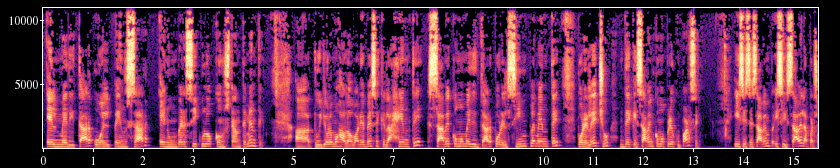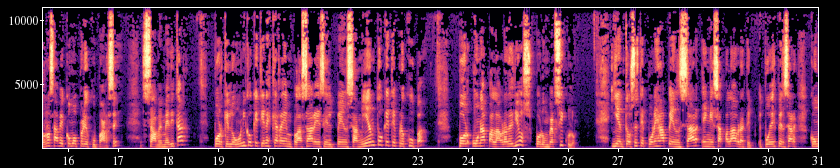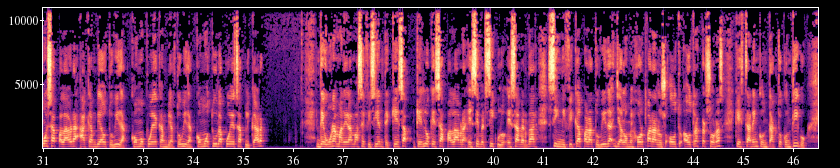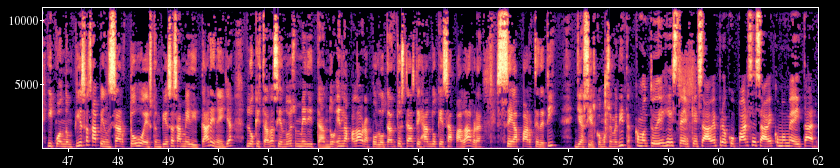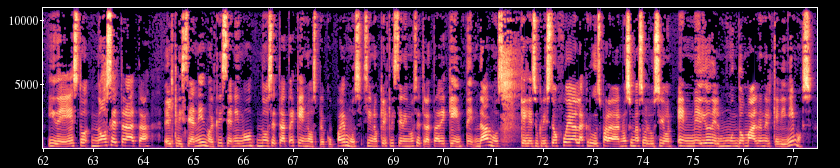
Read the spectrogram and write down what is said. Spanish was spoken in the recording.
el meditar o el pensar en un versículo constantemente. Ah, tú y yo lo hemos hablado varias veces que la gente sabe cómo meditar por el simplemente por el hecho de que saben cómo preocuparse. Y si se saben y si sabe la persona sabe cómo preocuparse, sabe meditar, porque lo único que tienes que reemplazar es el pensamiento que te preocupa por una palabra de Dios, por un versículo. Y entonces te pones a pensar en esa palabra, te puedes pensar cómo esa palabra ha cambiado tu vida, cómo puede cambiar tu vida, cómo tú la puedes aplicar de una manera más eficiente, qué, es lo que esa palabra, ese versículo, esa verdad significa para tu vida y a lo mejor para los otras personas que están en contacto contigo. Y cuando empiezas a pensar todo esto, empiezas a meditar en ella, lo que estás haciendo es meditando en la palabra. Por lo tanto, estás dejando que esa palabra sea parte de ti. Y así es como se medita. Como tú dijiste, el que sabe preocuparse sabe cómo meditar. Y de esto no se trata el cristianismo. El cristianismo no se trata de que nos preocupemos, sino que el cristianismo se trata de que entendamos que Jesucristo fue a la cruz para darnos una solución en medio del mundo malo en el que vivimos.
